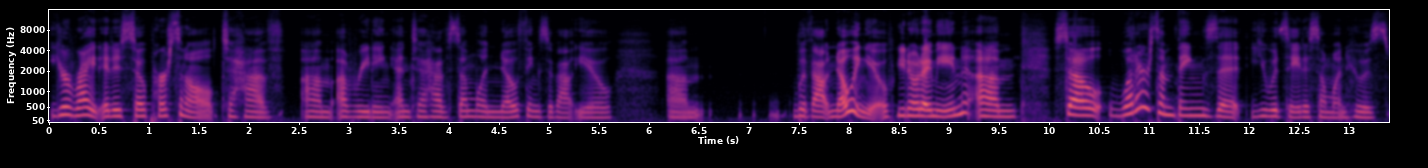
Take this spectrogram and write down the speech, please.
you're right. It is so personal to have um, a reading and to have someone know things about you um, without knowing you. You know what I mean? Um, so, what are some things that you would say to someone who is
